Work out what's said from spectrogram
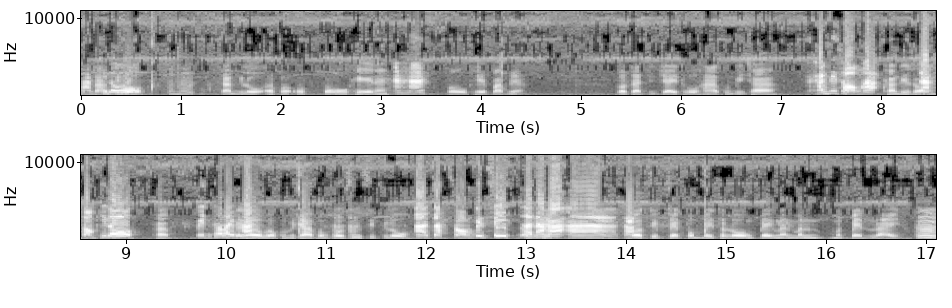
สามสามกิโลกิโล อือฮึสามกิโลเออพอโอ้ก็โอเคนะอ่าฮะ พอโอเคปั๊บเนี่ย ก็ตัดสินใจโทรหาคุณปิชา ครั้งที่สองละครั้งที่สองจากสองกิโลครับเป็นเท่าไหร่แต่คะแล้วบอกคุณปิชาผมขอซื้อสิบกิโลอ่าจากสองเป็นสิบแล้วนะคะ อ่าค่ะก็สิบเสร็จผมไปทดลองแปลงนั้นมันมันเป็ดไร่อืม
